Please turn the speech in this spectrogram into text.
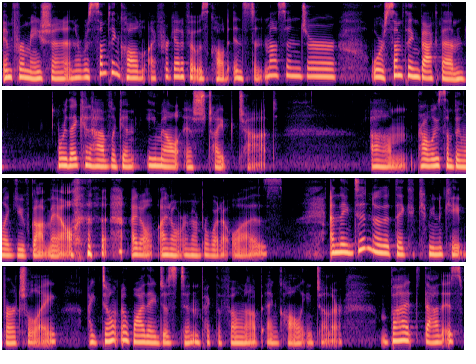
information. And there was something called, I forget if it was called Instant Messenger or something back then, where they could have like an email ish type chat. Um, probably something like you've got mail. I don't I don't remember what it was. And they did know that they could communicate virtually. I don't know why they just didn't pick the phone up and call each other. But that is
